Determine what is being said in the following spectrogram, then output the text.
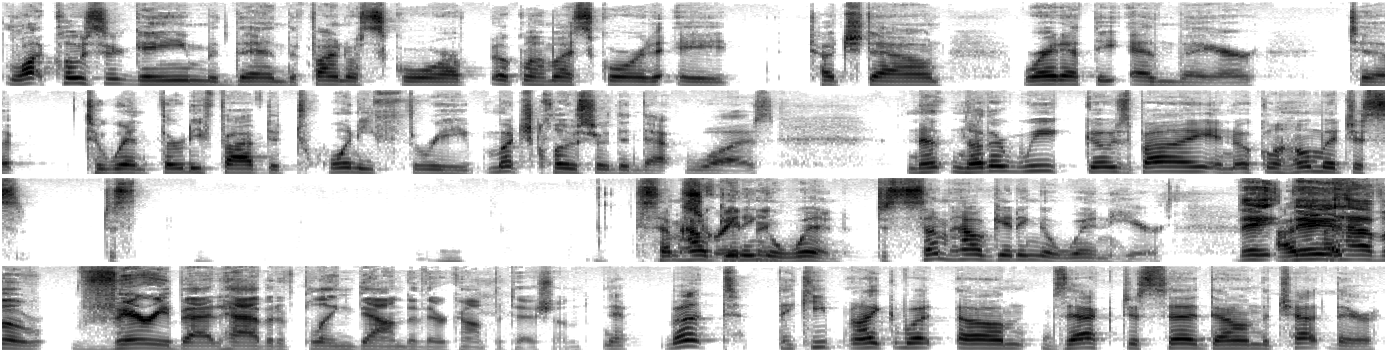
a lot closer game than the final score. Oklahoma scored a touchdown right at the end there to to win 35 to 23. Much closer than that was. Ano- Another week goes by and Oklahoma just just somehow getting a win. Just somehow getting a win here. They I- they I- have a very bad habit of playing down to their competition. Yeah, but they keep like what um, Zach just said down in the chat there.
